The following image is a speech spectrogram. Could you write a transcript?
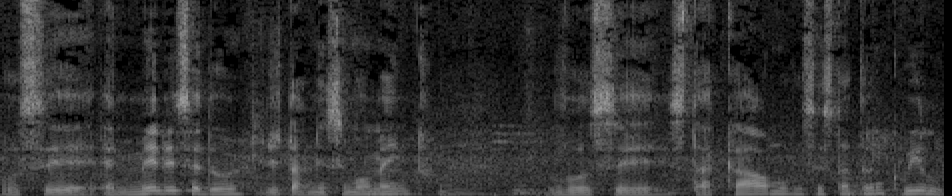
você é merecedor de estar nesse momento. Você está calmo, você está tranquilo,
